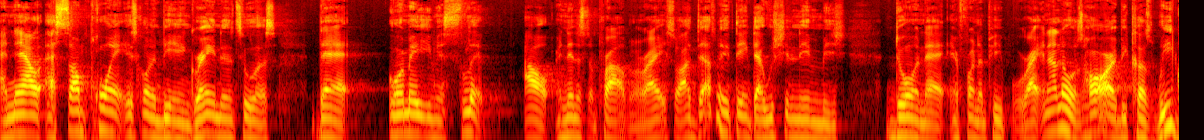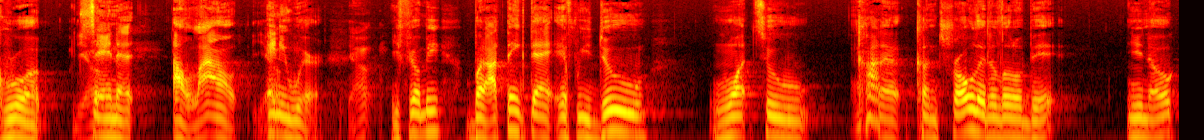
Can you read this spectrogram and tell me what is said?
And now at some point it's gonna be ingrained into us that or may even slip out and then it's a problem, right? So I definitely think that we shouldn't even be doing that in front of people, right? And I know it's hard because we grew up saying that out loud anywhere. Yep. You feel me? But I think that if we do want to kind of control it a little bit, you know,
